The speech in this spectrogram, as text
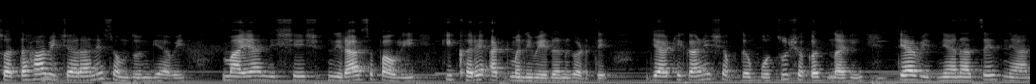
स्वतः विचाराने समजून घ्यावी. माया निशेष निराश पावली की खरे आत्मनिवेदन घडते. ज्या ठिकाणी शब्द पोचू शकत नाही त्या विज्ञानाचे ज्ञान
